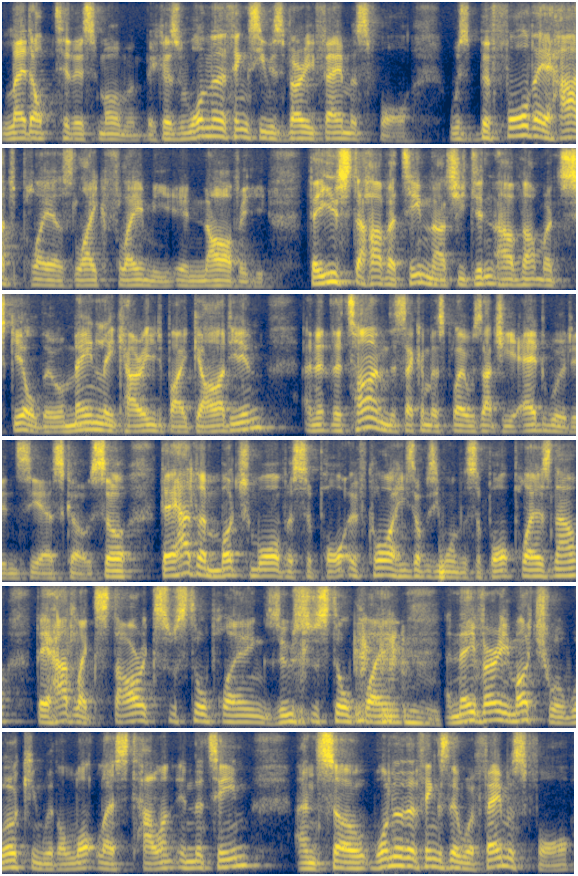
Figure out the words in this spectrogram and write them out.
led up to this moment because one of the things he was very famous for was before they had players like flamie in Navi, they used to have a team that actually didn't have that much skill. They were mainly carried by Guardian, and at the time, the second best player was actually Edward in CS:GO. So they had a much more of a supportive core. He's obviously one of the support players now. They had like Starix was still playing, Zeus was still playing, and they very much were working with a lot less talent in the team. And so one of the things they were famous for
